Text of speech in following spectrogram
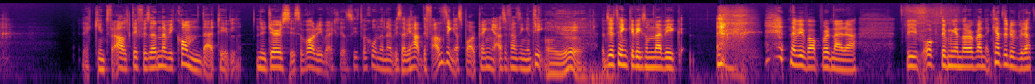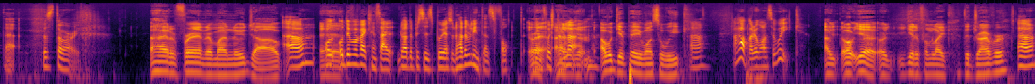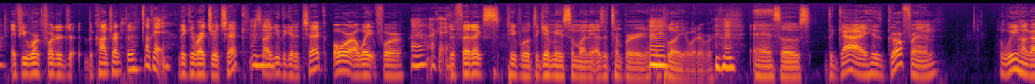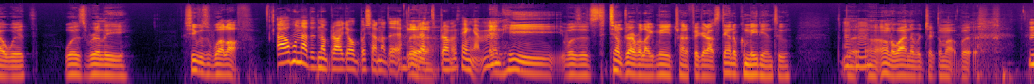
räcker inte för alltid. För sen när vi kom där till New Jersey så var det ju verkligen situationen när vi, så här, vi hade, det fanns inga sparpengar, alltså det fanns ingenting. Oh yeah. Jag tänker liksom när vi, när vi var på den här, vi åkte med några vänner. Kan inte du berätta the story? I had a friend at my new job. Ja, och, och det var verkligen så här, du hade precis börjat så du hade väl inte ens fått din Right, första I, lön? I would get paid once a week. Ja. Jaha, var det once a week? I, oh yeah, or you get it from like the driver. Ja, If you work for the the contractor, okay, they could write you a check. So mm-hmm. I either get a check or I wait for Mm, okej. the FedEx people to give me some money as a temporary mm. employee or whatever. Mm-hmm. And so the guy, his girlfriend, who we hung out with, was really, she was well off. Ja, hon hade något bra jobb och tjänade Yeah. rätt bra med pengar. Mm. And he was a temp driver like me, trying to figure it out. Stand up comedian too. But uh, I don't know why I never checked him out, but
